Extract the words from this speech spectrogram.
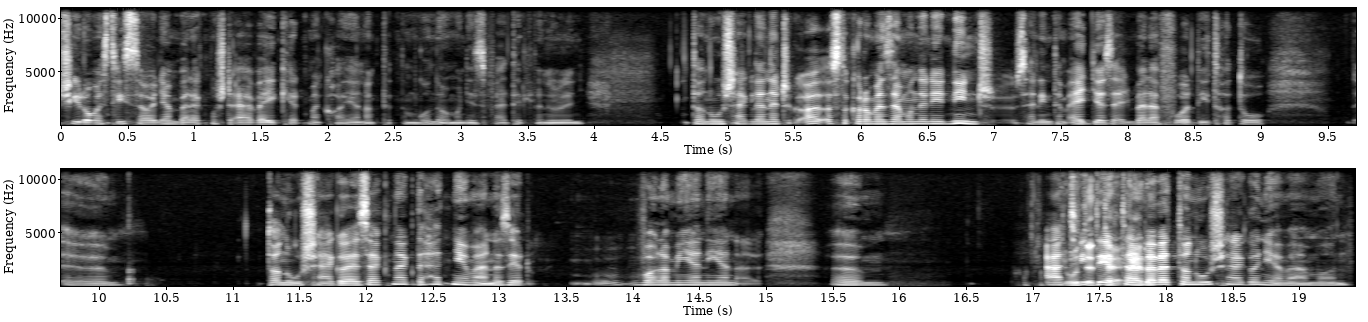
sírom ezt vissza, hogy emberek most elveikért meghalljanak, tehát nem gondolom, hogy ez feltétlenül egy tanulság lenne, csak azt akarom ezzel mondani, hogy nincs szerintem egy az egy belefordítható ö, tanulsága ezeknek, de hát nyilván azért valamilyen ilyen öm, átvitt értelme erő... vett tanulsága nyilván van.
